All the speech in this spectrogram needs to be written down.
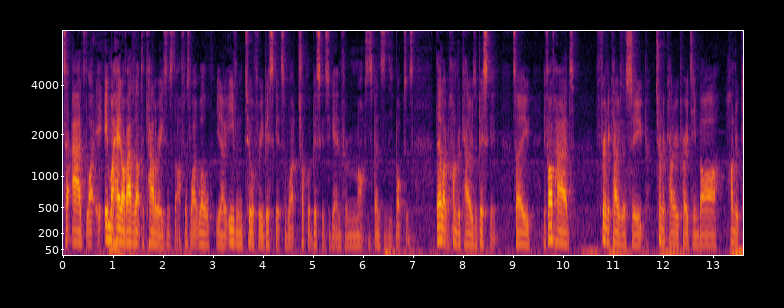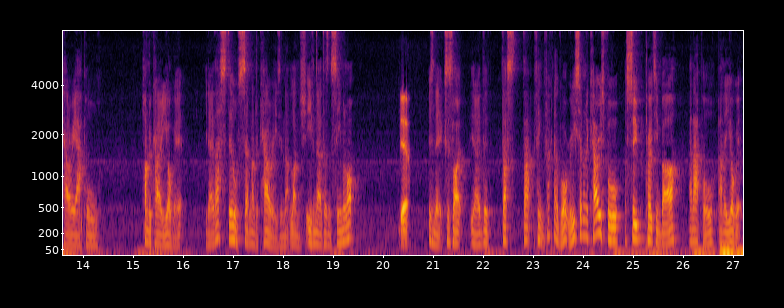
to add. Like in my head, I've added up the calories and stuff. It's like, well, you know, even two or three biscuits of like chocolate biscuits you're getting from Marks and Spencer's, these boxes, they're like 100 calories a biscuit. So if I've had 300 calories in a soup, 200 calorie protein bar, 100 calorie apple, 100 calorie yogurt, you know, that's still 700 calories in that lunch, even though it doesn't seem a lot, Yeah. isn't it? Because it's like, you know, the, that's that. I think, fucking over what, really? 700 calories for a soup, protein bar, an apple, and a yogurt?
